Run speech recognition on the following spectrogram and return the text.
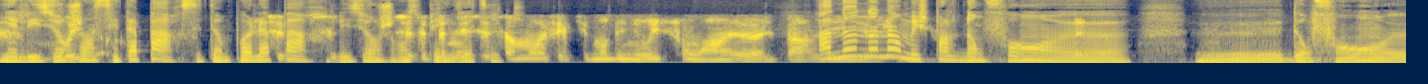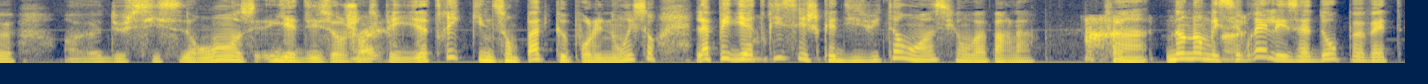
Il y a les urgences, c'est à part, c'est un pôle à part, les urgences pédiatriques. Pas nécessairement effectivement des nourrissons. Hein, euh, elle parle ah non non non, mais je parle d'enfants, euh, euh, d'enfants euh, de 6 ans. Il y a des urgences pédiatriques qui ne sont pas que pour les nourrissons. La pédiatrie, c'est jusqu'à 18 ans, hein, si on va par là. Enfin, non non, mais c'est vrai, les ados peuvent être,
